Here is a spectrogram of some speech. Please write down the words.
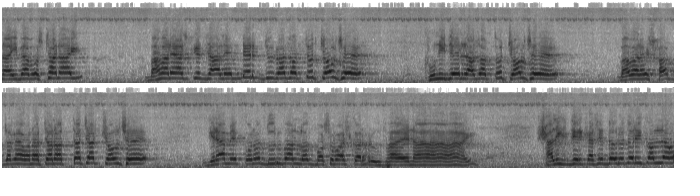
নাই, ব্যবস্থা নাই। বাবারে, আজকে জালেমদের রাজত্ব চলছে, খুনিদের রাজত্ব চলছে, বাবারে, সব জায়গায় অনাচার, অত্যাচার চলছে। গ্রামে কোনো দুর্বল লোক বসবাস করার উপায় নাই। সালিশদের কাছে দৌড়দৌড়ি করলেও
